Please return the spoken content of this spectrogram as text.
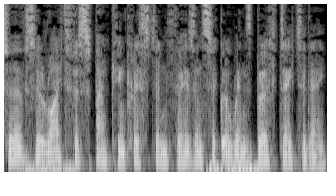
Serves her right for spanking Kristian for his and Sika Nguyen's birthday today.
